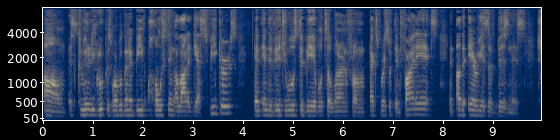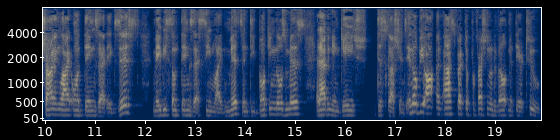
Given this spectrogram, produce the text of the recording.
Um, this community group is where we're going to be hosting a lot of guest speakers and individuals to be able to learn from experts within finance and other areas of business, shining light on things that exist, maybe some things that seem like myths and debunking those myths and having engaged discussions. And there'll be a- an aspect of professional development there too.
